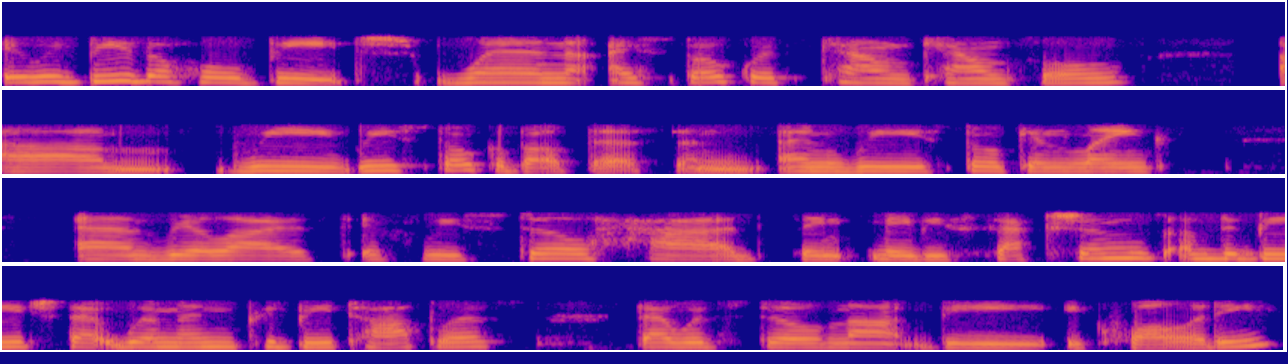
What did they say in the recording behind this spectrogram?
It would be the whole beach. When I spoke with town council, um, we we spoke about this and and we spoke in length and realized if we still had think maybe sections of the beach that women could be topless, that would still not be equality.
